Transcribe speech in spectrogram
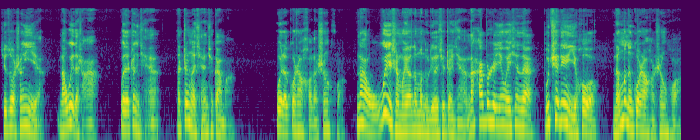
去做生意，那为的啥呀？为了挣钱。那挣了钱去干嘛？为了过上好的生活，那我为什么要那么努力的去挣钱？那还不是因为现在不确定以后能不能过上好生活，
